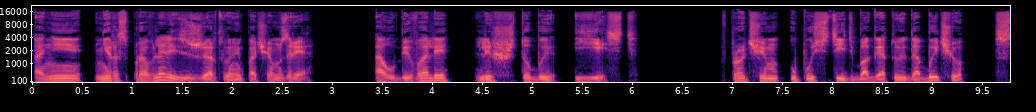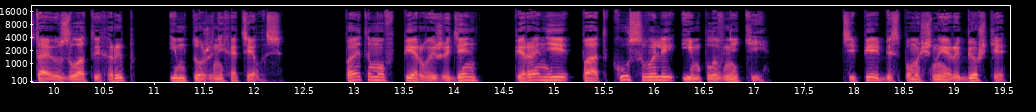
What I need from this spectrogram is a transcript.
Они не расправлялись с жертвами почем зря, а убивали лишь чтобы есть. Впрочем, упустить богатую добычу, стаю золотых рыб, им тоже не хотелось. Поэтому в первый же день пираньи пооткусывали им плавники. Теперь беспомощные рыбешки,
